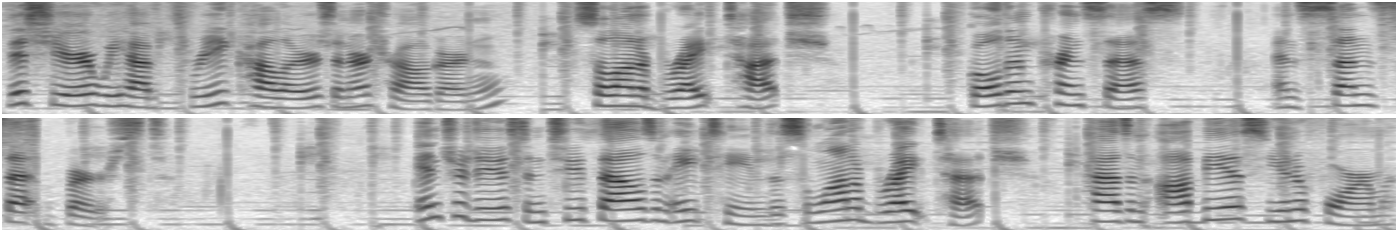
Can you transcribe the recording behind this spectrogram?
This year we have three colors in our trial garden. Solana Bright Touch, Golden Princess, and Sunset Burst. Introduced in 2018, the Solana Bright Touch has an obvious uniform,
